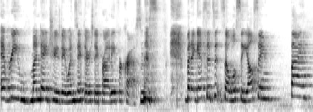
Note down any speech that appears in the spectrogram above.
every Monday, Tuesday, Wednesday, Thursday, Friday for Craftmas. but I guess that's it. So we'll see y'all soon. Bye.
